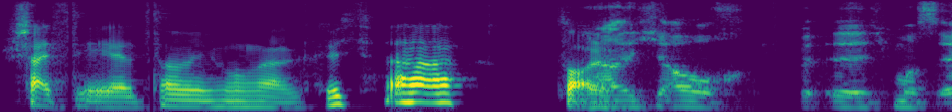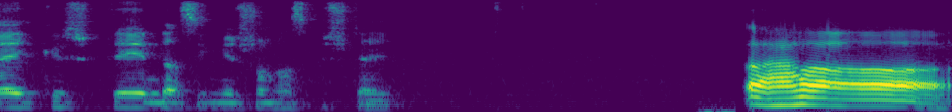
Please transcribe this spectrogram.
Scheiße, jetzt habe ich Hunger gekriegt. Toll. Ja, ich auch. Ich muss ehrlich gestehen, dass ich mir schon was bestellt. Ah,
